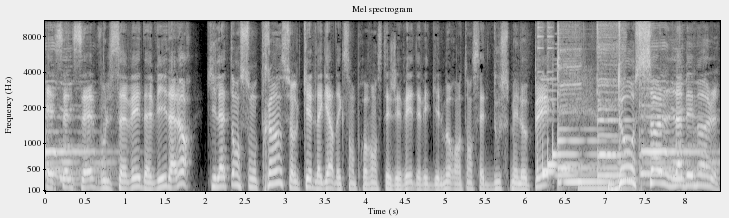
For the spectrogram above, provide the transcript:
SNCF, vous le savez, David. Alors qu'il attend son train sur le quai de la gare d'Aix-en-Provence TGV, David Gilmour entend cette douce mélopée. Do, sol, la bémol,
